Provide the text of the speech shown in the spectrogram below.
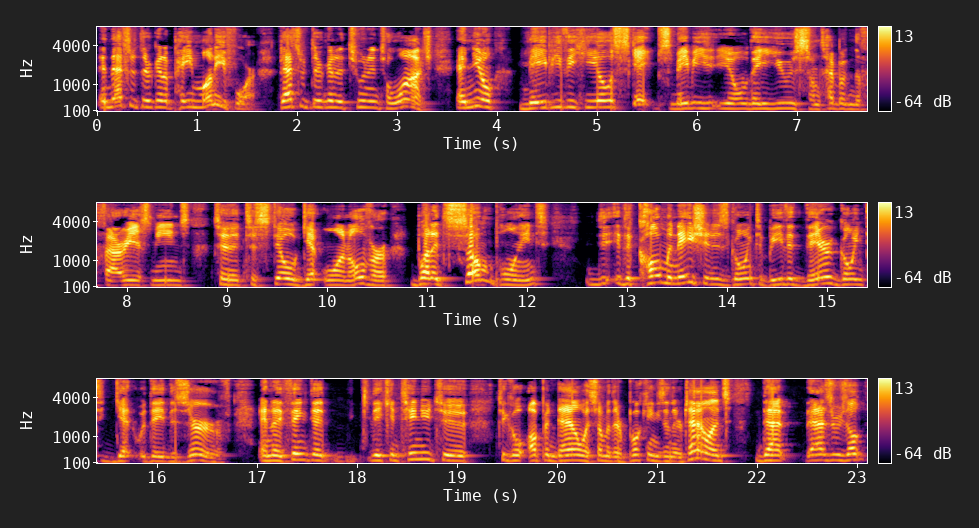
And that's what they're going to pay money for. That's what they're going to tune in to watch. And, you know, maybe the heel escapes. Maybe, you know, they use some type of nefarious means to, to still get one over. But at some point, the culmination is going to be that they're going to get what they deserve. And I think that they continue to to go up and down with some of their bookings and their talents. That as a result,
